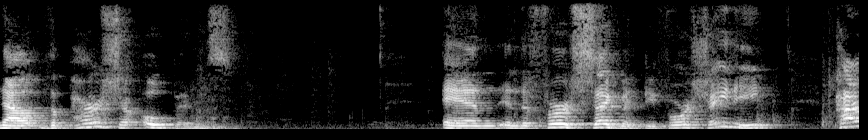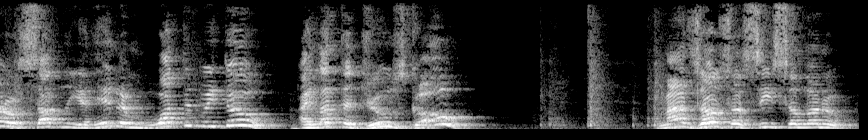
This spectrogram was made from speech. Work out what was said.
Now, the parsha opens, and in the first segment, before Shani, Paro suddenly had hit him. What did we do? I let the Jews go. Mazosa Sisalanu.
